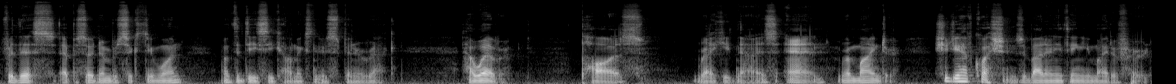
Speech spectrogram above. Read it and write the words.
for this episode number 61 of the DC Comics News Spinner Rack. However, pause, recognize, and reminder should you have questions about anything you might have heard,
